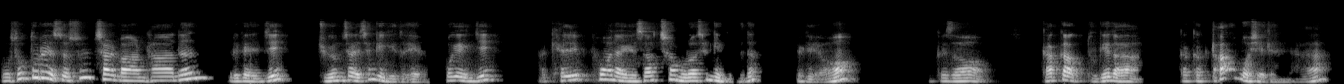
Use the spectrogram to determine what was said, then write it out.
고속도로에서 순찰만 하는 우리가 이제 주경찰이 생기기도 해요. 그게 이제 캘리포니아에서 처음으로 생긴 거거든. 여기요. 그래서 각각 두 개가 각각 따로 보셔야 된다.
